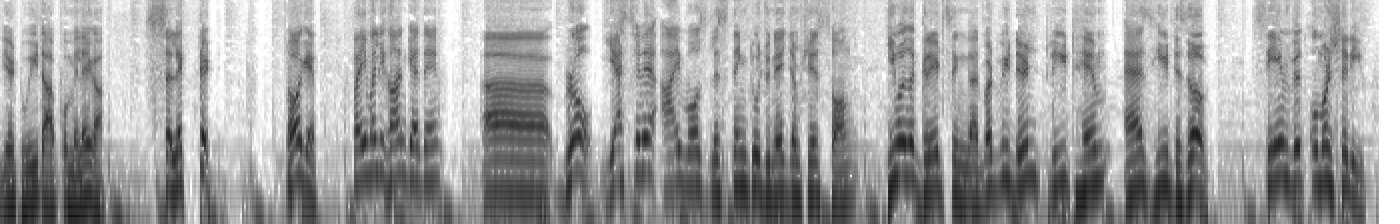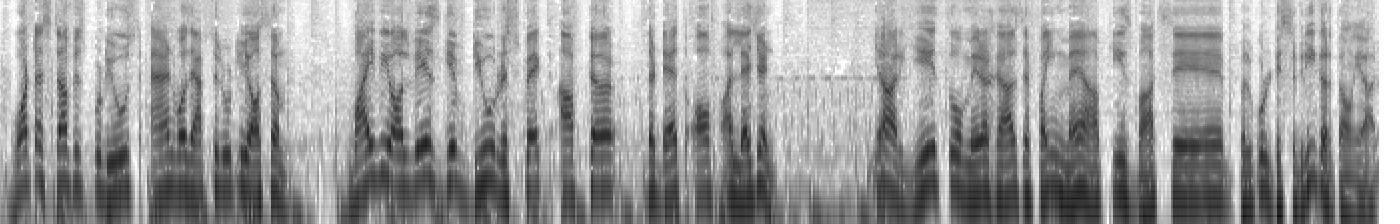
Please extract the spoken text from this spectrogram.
ये ट्वीट आपको मिलेगा। सेलेक्टेड ओके फहीम अली खान कहते हैं bro yesterday I was listening to Junaid Jamshed song he was a great singer but we didn't treat him as he deserve same with Umar Sharif what a stuff is produced and was absolutely awesome why we always give due respect after the death of a legend यार, ये तो मेरे ख्याल से फ़हीम मैं आपकी इस बात से बिल्कुल डिसग्री करता हूँ यार।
